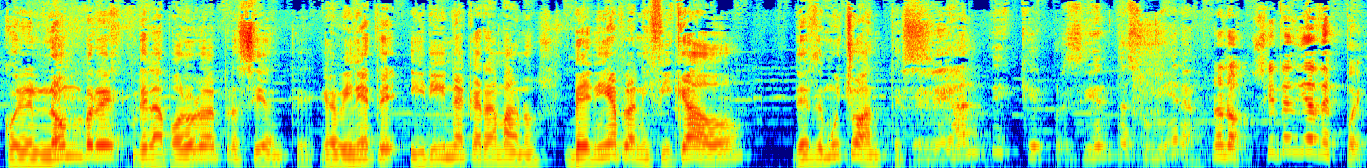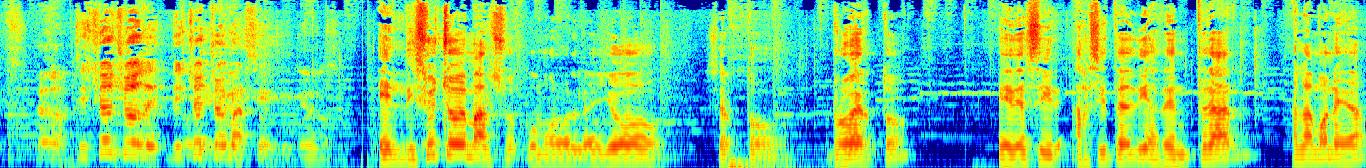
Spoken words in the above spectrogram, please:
con el nombre de la polola del presidente, gabinete Irina Caramanos, venía planificado desde mucho antes. Desde antes que el presidente asumiera. No, no, siete días después. Perdón. 18 de, 18 de Ok, marzo. sí, sí. El 18 de marzo, como lo leyó cierto Roberto, es decir, a siete días de entrar a la moneda,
